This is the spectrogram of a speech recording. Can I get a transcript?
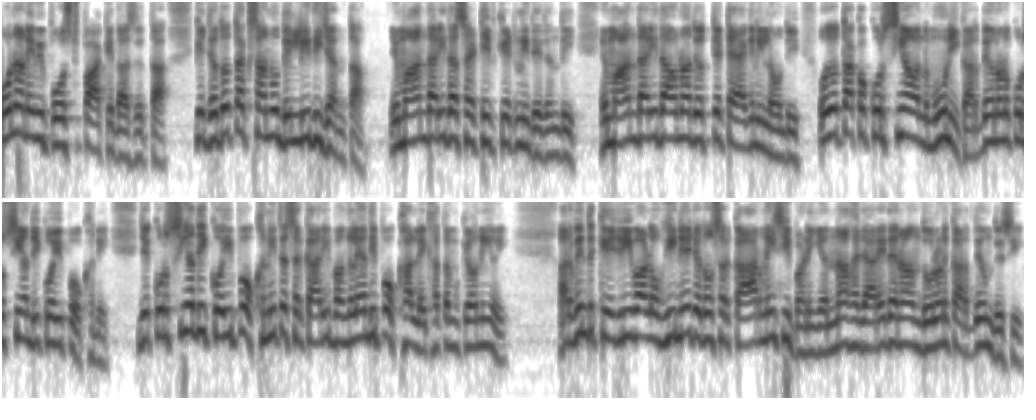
ਉਹਨਾਂ ਨੇ ਵੀ ਪੋਸਟ ਪਾ ਕੇ ਦੱਸ ਦਿੱਤਾ ਕਿ ਜਦੋਂ ਤੱਕ ਸਾਨੂੰ ਦਿੱਲੀ ਦੀ ਜਨਤਾ ਇਮਾਨਦਾਰੀ ਦਾ ਸਰਟੀਫਿਕੇਟ ਨਹੀਂ ਦੇ ਦਿੰਦੀ। ਇਮਾਨਦਾਰੀ ਦਾ ਉਹਨਾਂ ਦੇ ਉੱਤੇ ਟੈਗ ਨਹੀਂ ਲਾਉਂਦੀ। ਉਦੋਂ ਤੱਕ ਉਹ ਕੁਰਸੀਆਂ ਵੱਲ ਮੂੰਹ ਨਹੀਂ ਕਰਦੇ, ਉਹਨਾਂ ਨੂੰ ਕੁਰਸੀਆਂ ਦੀ ਕੋਈ ਭੁੱਖ ਨਹੀਂ। ਜੇ ਕੁਰਸੀਆਂ ਦੀ ਕੋਈ ਭੁੱਖ ਨਹੀਂ ਤੇ ਸਰਕਾਰੀ ਬੰਗਲਿਆਂ ਦੀ ਭੁੱਖ ਹਾਲੇ ਖਤਮ ਕਿਉਂ ਨਹੀਂ ਹੋਈ? ਅਰਵਿੰਦ ਕੇਜਰੀਵਾਲ ਉਹੀ ਨੇ ਜਦੋਂ ਸਰਕਾਰ ਨਹੀਂ ਸੀ ਬਣੀ ਅੰਨਾ ਹਜ਼ਾਰੇ ਦੇ ਨਾਲ ਅੰਦੋਲਨ ਕਰਦੇ ਹੁੰਦੇ ਸੀ।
